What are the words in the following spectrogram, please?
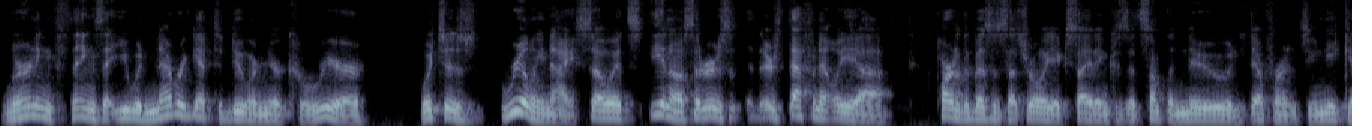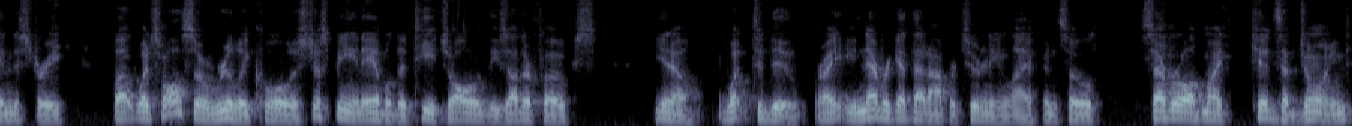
learning things that you would never get to do in your career which is really nice. So it's you know so there's there's definitely a part of the business that's really exciting because it's something new and different, it's unique industry. But what's also really cool is just being able to teach all of these other folks, you know, what to do. Right? You never get that opportunity in life, and so several of my kids have joined,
